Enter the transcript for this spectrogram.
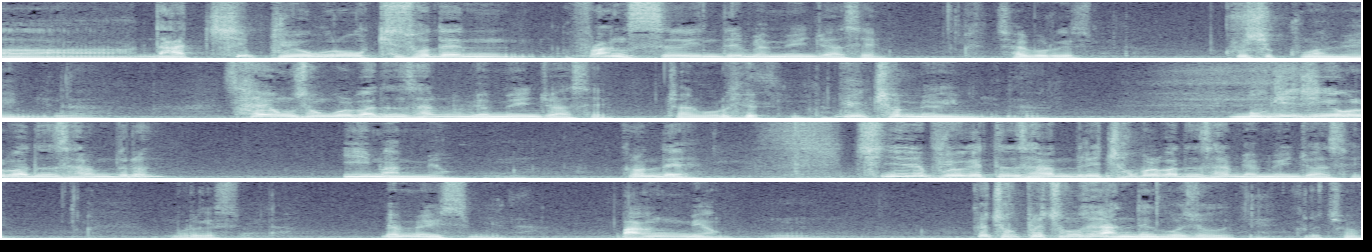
어, 나치 부역으로 기소된 프랑스인들 몇 명인 줄 아세요? 잘 모르겠습니다. 99만 명입니다. 네. 사형 선고를 받은 사람이 몇 명인 줄 아세요? 잘 모르겠습니다. 6천 명입니다. 무기징역을 받은 사람들은 2만 명. 그런데 친일에 부역했던 사람들이 처벌받은 사람 몇 명인 줄 아세요? 모르겠습니다. 몇 명 있습니다. 빵명. 음. 그러니까 적폐청산이 안 된 거죠, 그게. 그렇죠.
